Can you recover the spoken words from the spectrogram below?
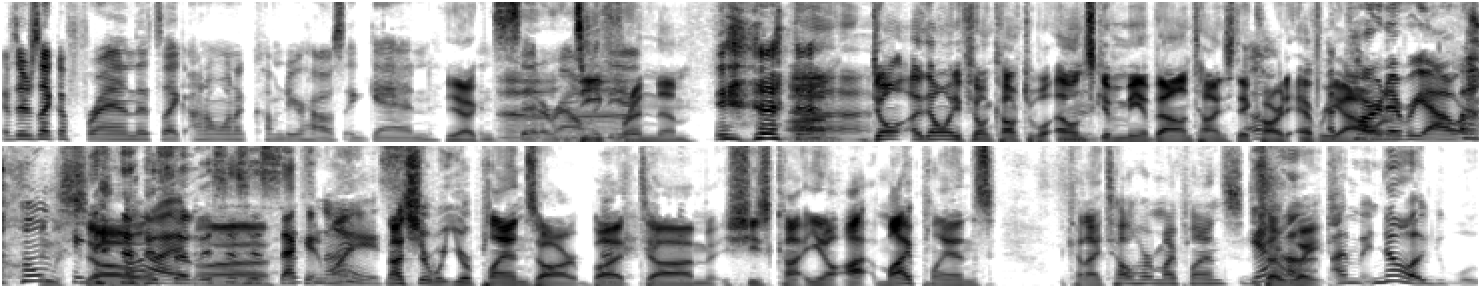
if there's like a friend that's like, I don't want to come to your house again, Yeah, and sit Uh, around. Defriend them. Um, don't I don't want you to feel uncomfortable. Ellen's giving me a Valentine's Day Oh, card every a hour. card every hour. oh my so- god! so this is Uh, his second That's one. Not sure what your plans are, but um, she's kind. You know, I, my plans. Can I tell her my plans? Yeah. Should I wait? I'm, no,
